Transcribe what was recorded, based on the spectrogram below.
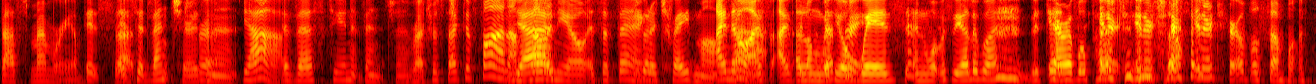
best memory of It's it's adventure, trip. isn't it? Yeah, Adversity and adventure. retrospective fun. I'm Yes. telling you, it's a thing. You got to trademark. I know, I've- I've been- along with your right. whiz and what was the other one? The terrible inner- person inner, inside. inner terrible someone.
